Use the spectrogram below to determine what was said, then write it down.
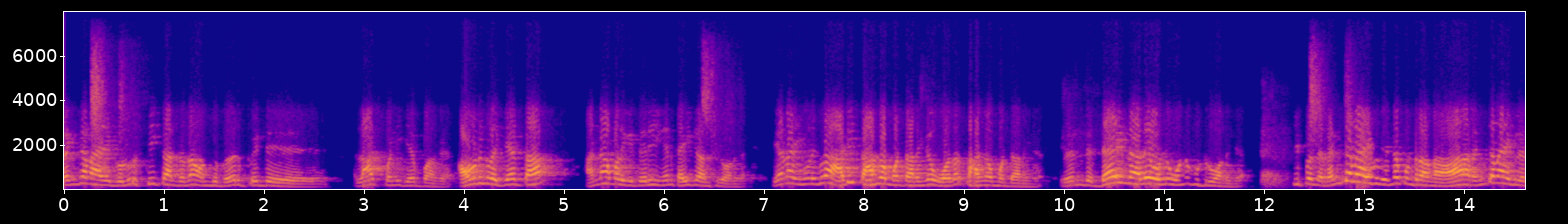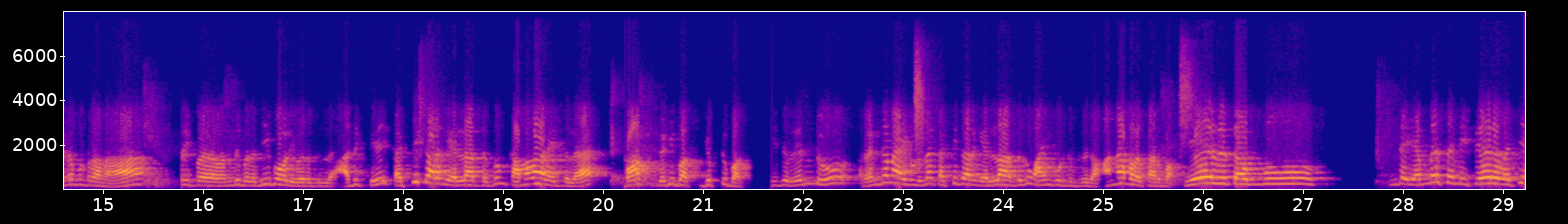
ரங்கநாயகுலு ஸ்ரீகாந்த் தான் வந்து பேர் போயிட்டு லாக் பண்ணி கேட்பாங்க. அவனுங்களை கேட்டா அண்ணாமலைக்கு தெரியுங்கன்னு கை காமிச்சிருவாங்க ஏன்னா இவனுக்குலாம் அடி தாங்க மாட்டானுங்க உத தாங்க மாட்டானுங்க. ரெண்டு டேனாலே ஒண்ணு ஒண்ணு குட்டுருவானுங்க இப்ப இந்த ரங்கநாயகுல் என்ன பண்றானா ரங்கநாயகுல் என்ன பண்றானா இப்ப வந்து இப்ப தீபாவளி வருது இல்ல அதுக்கு கட்சிக்காரங்க எல்லாத்துக்கும் கமலாலயத்துல பாக்ஸ் வெடி பாக்ஸ் கிஃப்ட் பாக்ஸ் இது ரெண்டும் ரங்கநாயகுல் தான் கட்சிக்காரங்க எல்லாத்துக்கும் வாங்கி கொடுத்துட்டு இருக்கான் அண்ணாமலை சார்பா. ஏழு தம்பு? இந்த எம்எஸ்எம்இ பேரை வச்சு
